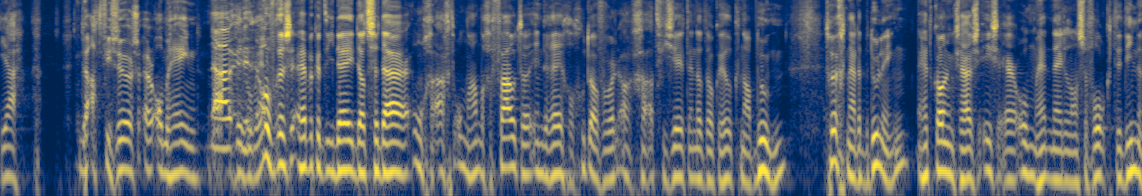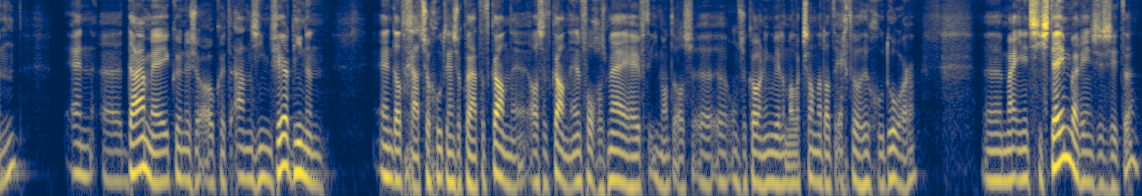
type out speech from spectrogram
ja, de adviseurs eromheen? Nou, overigens heb ik het idee dat ze daar ongeacht onhandige fouten in de regel goed over worden geadviseerd en dat ook heel knap doen. Terug naar de bedoeling. Het Koningshuis is er om het Nederlandse volk te dienen. En uh, daarmee kunnen ze ook het aanzien verdienen. En dat gaat zo goed en zo kwaad het kan, als het kan. En volgens mij heeft iemand als uh, onze koning Willem-Alexander dat echt wel heel goed door. Uh, maar in het systeem waarin ze zitten,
